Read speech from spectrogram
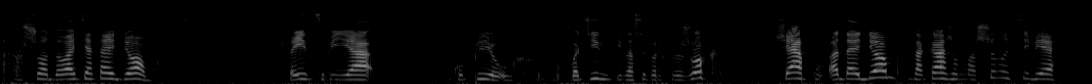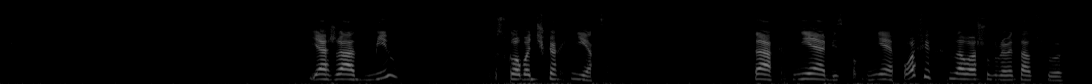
Хорошо, давайте отойдем. В принципе, я купил ботинки на супер прыжок. Сейчас отойдем, закажем машину себе. Я же админ. В скобочках нет. Так, мне, без... мне пофиг на вашу гравитацию.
